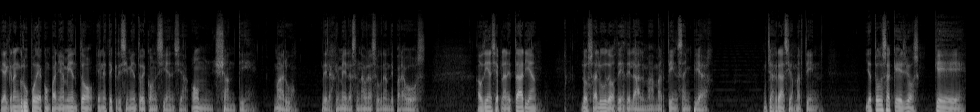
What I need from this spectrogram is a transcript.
y al gran grupo de acompañamiento en este crecimiento de conciencia. Om Shanti. Maru, de las gemelas, un abrazo grande para vos. Audiencia planetaria, los saludos desde el alma, Martín Saint-Pierre. Muchas gracias, Martín. Y a todos aquellos que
